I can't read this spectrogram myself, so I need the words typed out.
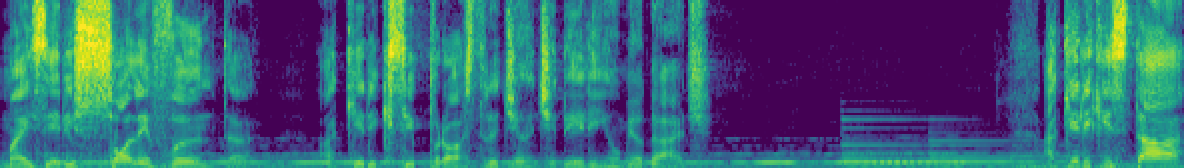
mas ele só levanta aquele que se prostra diante dele em humildade aquele que está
